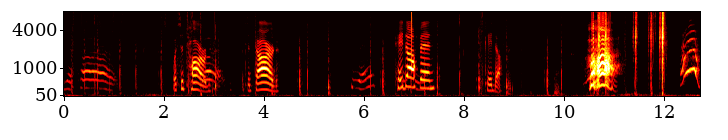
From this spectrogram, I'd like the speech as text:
You're tard. What's a tard? What's a tard? Two eggs. Dolphin. K dolphin. Ha ha! Ah!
